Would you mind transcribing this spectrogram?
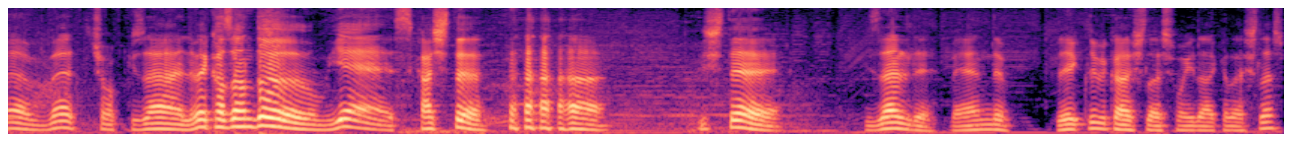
Evet çok güzel ve kazandım. Yes kaçtı. işte güzeldi beğendim. Zevkli bir karşılaşmaydı arkadaşlar.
